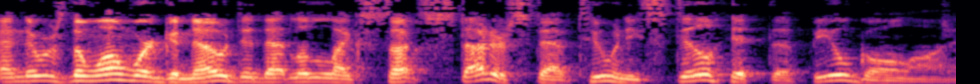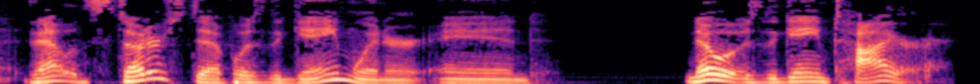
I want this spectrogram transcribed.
And there was the one where Gano did that little like stut- stutter step too, and he still hit the field goal on it. That was stutter step was the game winner, and no, it was the game tire,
